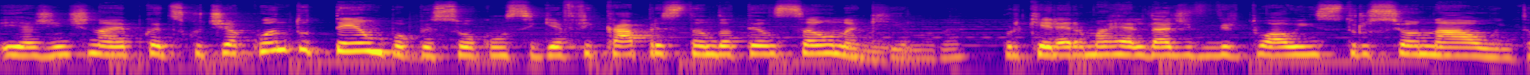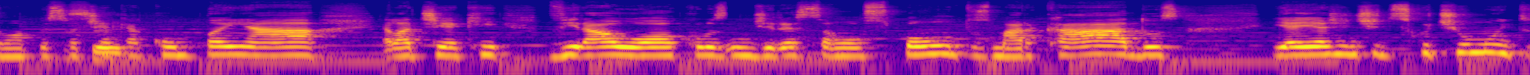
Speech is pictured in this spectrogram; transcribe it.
e a gente na época discutia quanto tempo a pessoa conseguia ficar prestando atenção naquilo, né? Porque era uma realidade virtual instrucional, então a pessoa Sim. tinha que acompanhar, ela tinha que virar o óculos em direção aos pontos marcados. E aí a gente discutiu muito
